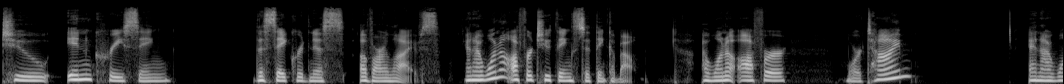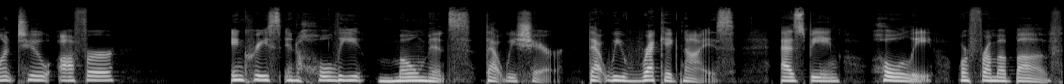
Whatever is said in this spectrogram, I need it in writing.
to increasing the sacredness of our lives. And I want to offer two things to think about. I want to offer more time, and I want to offer increase in holy moments that we share, that we recognize as being holy or from above,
